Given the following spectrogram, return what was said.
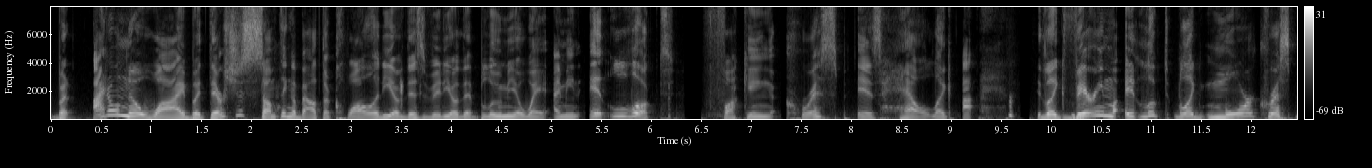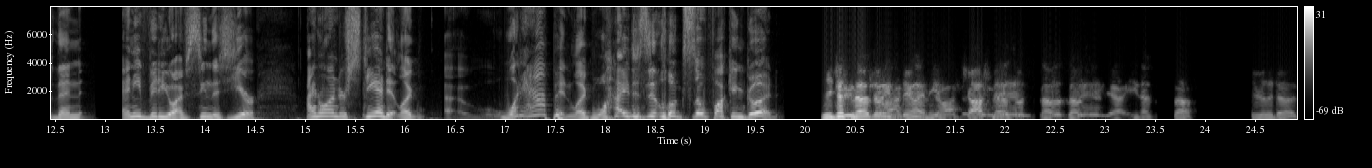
But I don't know why, but there's just something about the quality of this video that blew me away. I mean, it looked fucking crisp as hell. Like, I, like very. mu- It looked like more crisp than any video I've seen this year. I don't understand it. Like, uh, what happened? Like, why does it look so fucking good? He just Dude, knows what he's doing. He, Josh Josh the knows what knows, He's the knows man. yeah, he knows stuff. He really does.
